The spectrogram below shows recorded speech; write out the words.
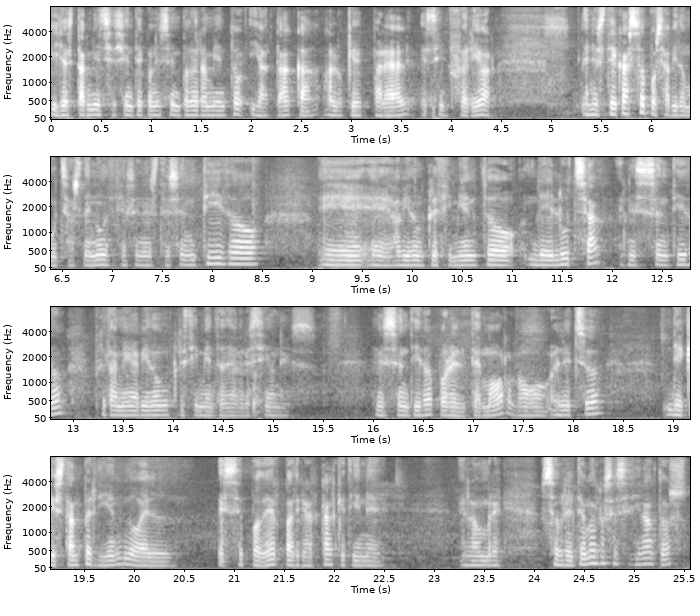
y ya también se siente con ese empoderamiento y ataca a lo que para él es inferior. En este caso, pues ha habido muchas denuncias en este sentido, eh, eh, ha habido un crecimiento de lucha en ese sentido, pero también ha habido un crecimiento de agresiones, en ese sentido, por el temor o el hecho de que están perdiendo el, ese poder patriarcal que tiene el hombre. Sobre el tema de los asesinatos,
